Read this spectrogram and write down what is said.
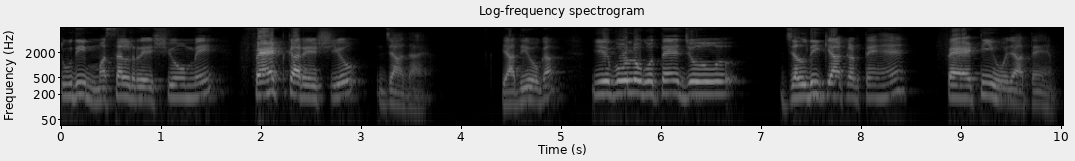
to the muscle ratio में फैट का रेशियो ज़्यादा है। याद ही होगा। ये वो लोग होते हैं जो जल्दी क्या करते हैं? फैटी हो जाते हैं।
